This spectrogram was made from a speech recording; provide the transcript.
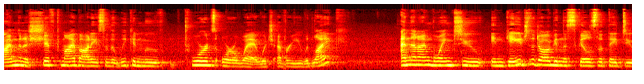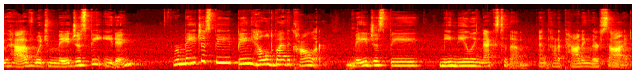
I'm going to shift my body so that we can move towards or away, whichever you would like. And then I'm going to engage the dog in the skills that they do have, which may just be eating or may just be being held by the collar, may just be me kneeling next to them and kind of patting their side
